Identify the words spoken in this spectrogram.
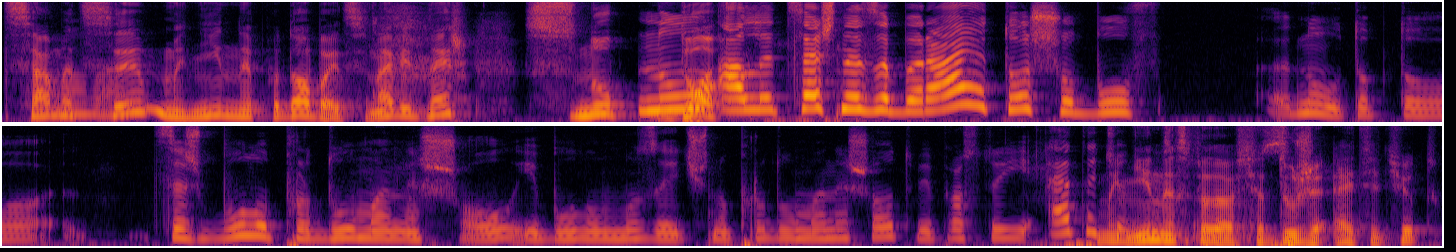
саме Могла. цим мені не подобається. Навіть, знаєш, снуп. Ну, Dogg. але це ж не забирає то, що був. Ну, тобто, це ж було продумане шоу, і було музично продумане шоу. Тобі просто її етитюд. Мені не сподобався дуже етитюд.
